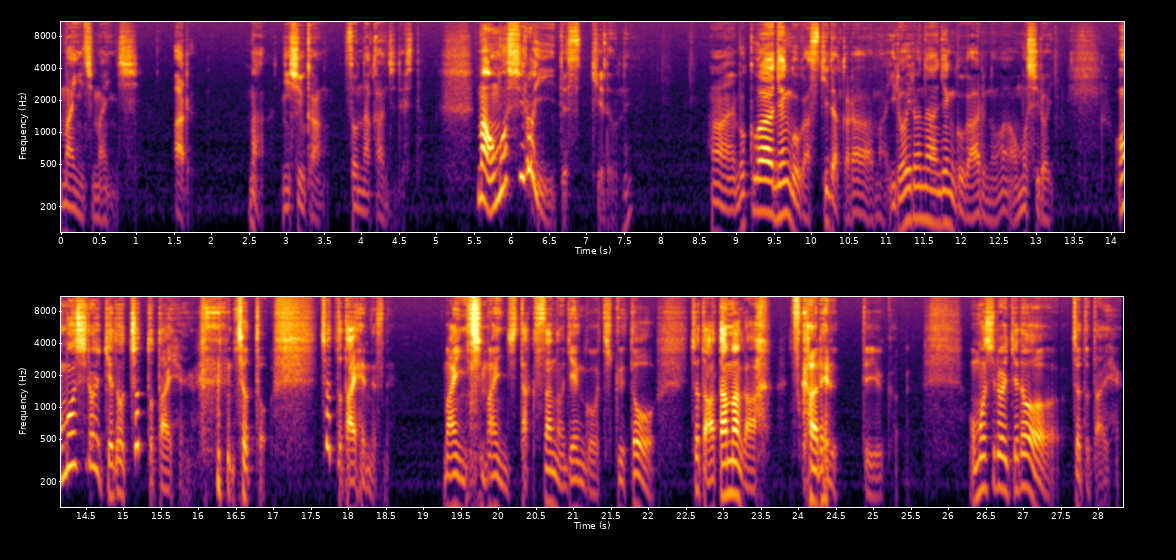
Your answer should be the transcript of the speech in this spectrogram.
毎日毎日ある。まあ2週間そんな感じでした。まあ面白いですけどね。はい。僕は言語が好きだからまあいろいろな言語があるのは面白い。面白いけどちょっと大変。ちょっとちょっと大変ですね。毎日毎日たくさんの言語を聞くとちょっと頭が 疲れるっていうか。面白いけどちょっと大変。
